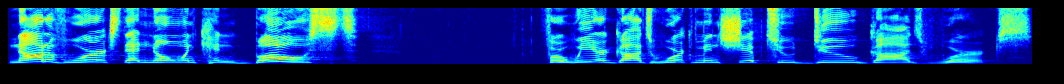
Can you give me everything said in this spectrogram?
not of works that no one can boast, for we are God's workmanship to do God's works.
